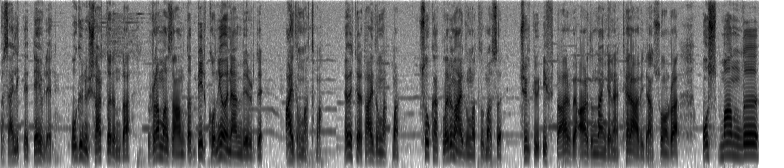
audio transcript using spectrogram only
Özellikle devlet o günün şartlarında Ramazan'da bir konuya önem verirdi. Aydınlatma. Evet evet aydınlatma. Sokakların aydınlatılması. Çünkü iftar ve ardından gelen teraviden sonra Osmanlı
